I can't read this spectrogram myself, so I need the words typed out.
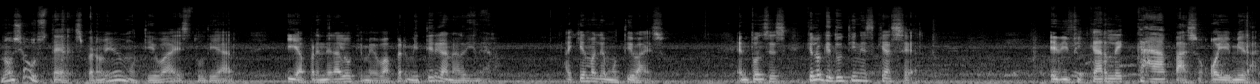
No sé a ustedes, pero a mí me motiva estudiar y aprender algo que me va a permitir ganar dinero. ¿A quién más le motiva eso? Entonces, ¿qué es lo que tú tienes que hacer? Edificarle cada paso. Oye, mira,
